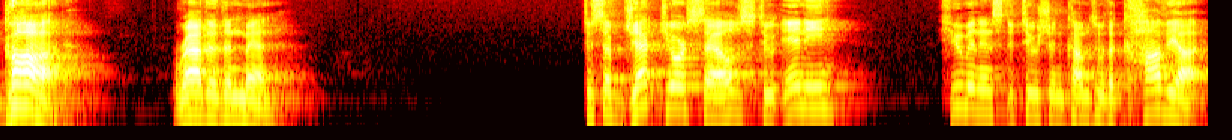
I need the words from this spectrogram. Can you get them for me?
God rather than men. To subject yourselves to any human institution comes with a caveat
